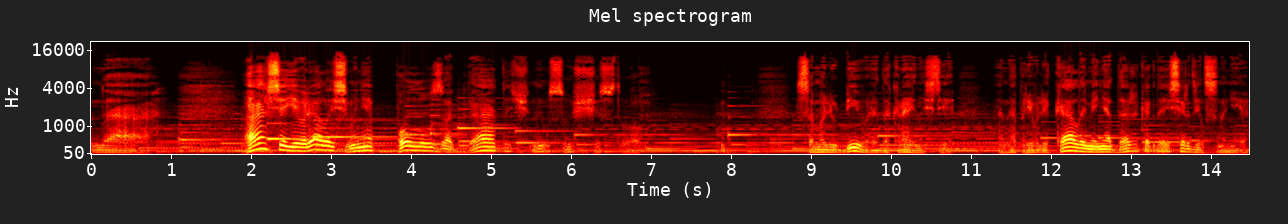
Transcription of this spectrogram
Да, Ася являлась мне полузагадочным существом. Самолюбивая до крайности, она привлекала меня даже когда я сердился на нее.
